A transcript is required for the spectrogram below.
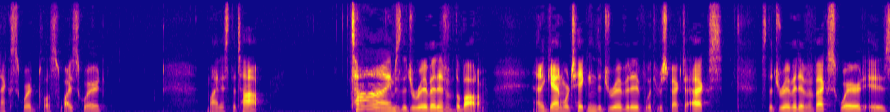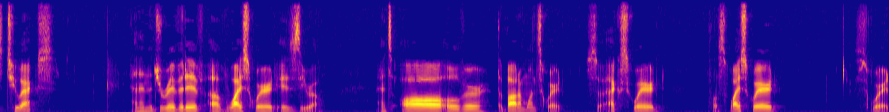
x squared plus y squared, minus the top, times the derivative of the bottom. And again, we're taking the derivative with respect to x. So the derivative of x squared is 2x, and then the derivative of y squared is 0. And it's all over the bottom 1 squared. So x squared plus y squared squared.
